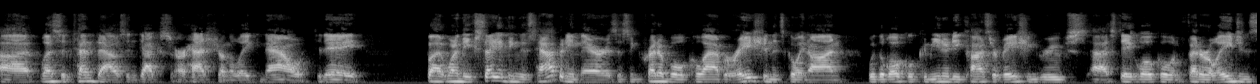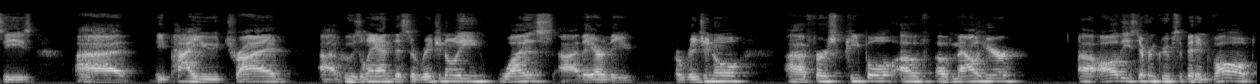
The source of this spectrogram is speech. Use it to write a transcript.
uh, less than 10,000 ducks are hatched on the lake now today. But one of the exciting things that's happening there is this incredible collaboration that's going on with the local community conservation groups, uh, state, local, and federal agencies, uh, the Paiute tribe, uh, whose land this originally was. Uh, they are the original uh, first people of, of Malheur. Uh, all these different groups have been involved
